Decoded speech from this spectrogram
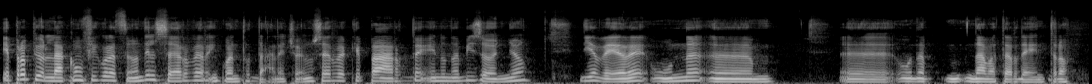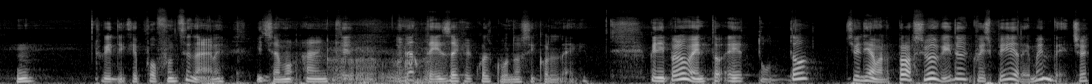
è proprio la configurazione del server in quanto tale, cioè un server che parte e non ha bisogno di avere un, um, uh, una, un avatar dentro. Mm? quindi che può funzionare diciamo anche in attesa che qualcuno si colleghi quindi per il momento è tutto ci vediamo al prossimo video in cui spiegheremo invece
